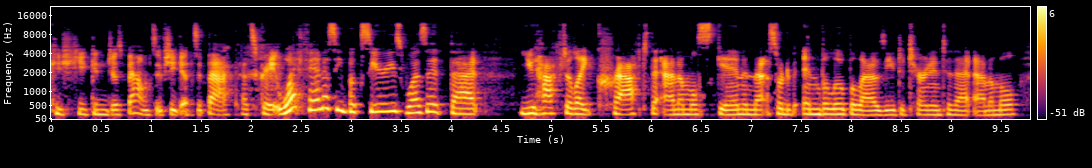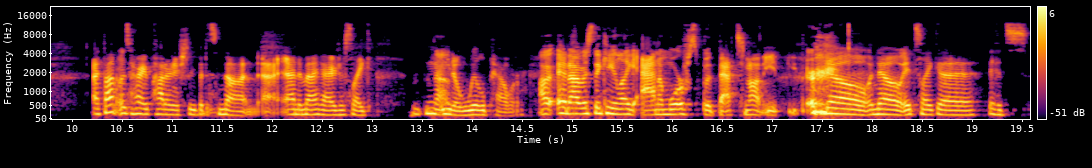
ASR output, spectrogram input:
she, she can just bounce if she gets it back. That's great. What fantasy book series was it that you have to like craft the animal skin and that sort of envelope allows you to turn into that animal? I thought it was Harry Potter initially, but it's not. Animagi are just like No. you know willpower. I, and I was thinking like Animorphs, but that's not it either. No, no, it's like a it's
